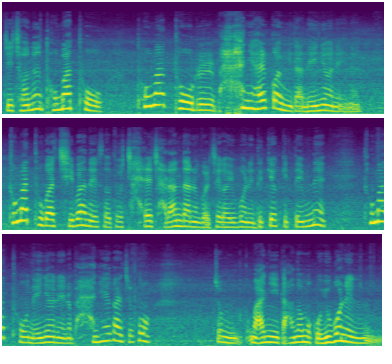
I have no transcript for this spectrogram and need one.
이제 저는 토마토 토마토를 많이 할 겁니다. 내년에는 토마토가 집안에서도 잘 자란다는 걸 제가 이번에 느꼈기 때문에 토마토 내년에는 많이 해가지고 좀 많이 나눠 먹고 요번에는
